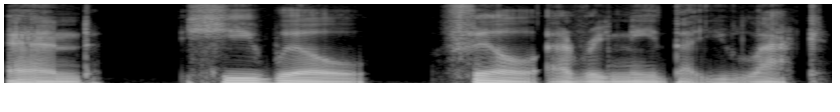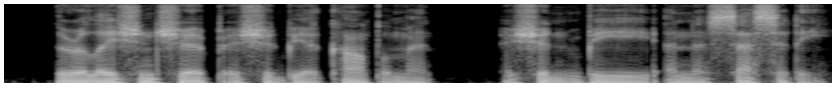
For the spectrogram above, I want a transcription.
and He will fill every need that you lack. The relationship, it should be a complement. It shouldn't be a necessity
